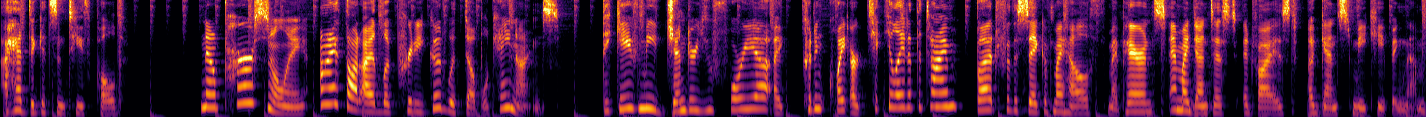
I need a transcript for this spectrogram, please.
I had to get some teeth pulled. Now, personally, I thought I'd look pretty good with double canines. They gave me gender euphoria I couldn't quite articulate at the time, but for the sake of my health, my parents and my dentist advised against me keeping them.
